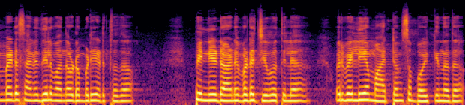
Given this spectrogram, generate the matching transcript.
അമ്മയുടെ സന്നിധിയിൽ വന്ന് ഉടമ്പടി എടുത്തത്. പിന്നീടാണ് ഇവരുടെ ജീവിതത്തിൽ ഒരു വലിയ മാറ്റം സംഭവിക്കുന്നത്.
